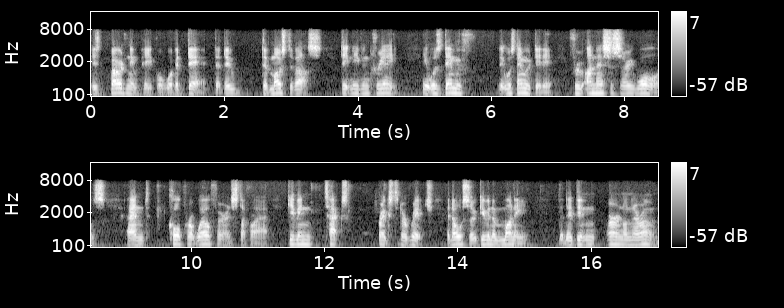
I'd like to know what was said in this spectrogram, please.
is burdening people with a debt that they, that most of us didn't even create. It was them who, it was them who did it through unnecessary wars and corporate welfare and stuff like that, giving tax breaks to the rich and also giving them money that they didn't earn on their own.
